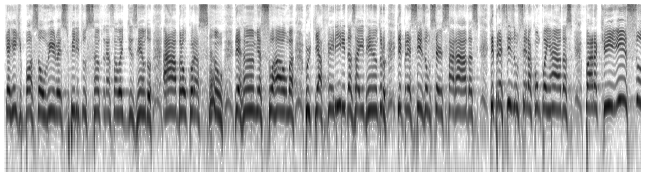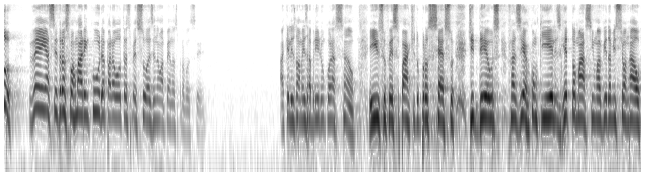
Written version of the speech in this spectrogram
que a gente possa ouvir o Espírito Santo nessa noite dizendo: abra o coração, derrame a sua alma, porque há feridas aí dentro que precisam ser saradas, que precisam ser acompanhadas, para que isso venha se transformar em cura para outras pessoas e não apenas para você. Aqueles homens abriram o coração, e isso fez parte do processo de Deus fazer com que eles retomassem uma vida missional.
